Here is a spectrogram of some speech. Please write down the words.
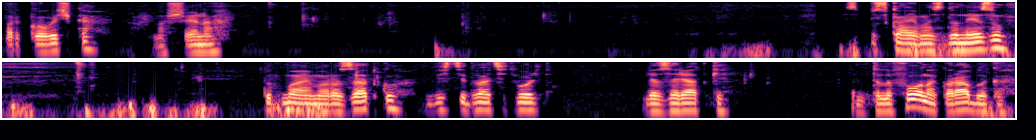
Парковочка, машина. Спускаємось донизу. Тут маємо розетку 220 вольт для зарядки. Там телефона, кораблика.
